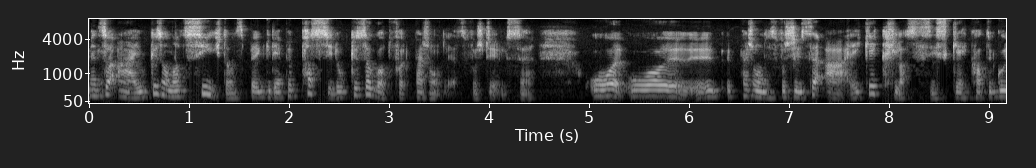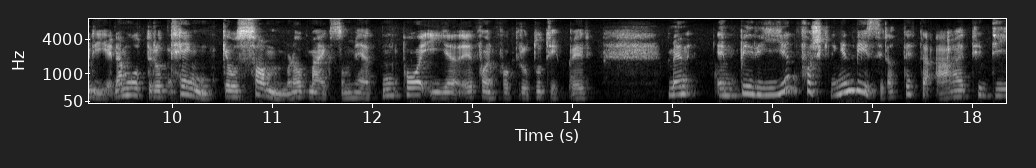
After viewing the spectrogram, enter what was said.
men så er jo ikke sånn at sykdomsbegrepet passer jo ikke så godt for personlighetsforstyrrelse. Og, og eh, personlighetsforstyrrelse er ikke klassiske kategorier. Det er måter å tenke og samle oppmerksomheten på i i form for prototyper. Men empirien, forskningen, viser at dette er til de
